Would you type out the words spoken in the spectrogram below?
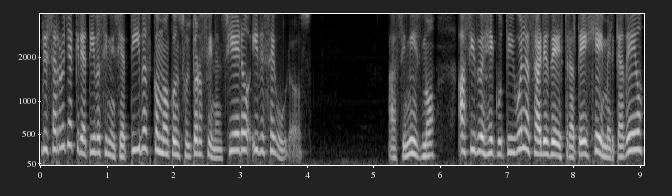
desarrolla creativas iniciativas como consultor financiero y de seguros. Asimismo, ha sido ejecutivo en las áreas de estrategia y mercadeo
